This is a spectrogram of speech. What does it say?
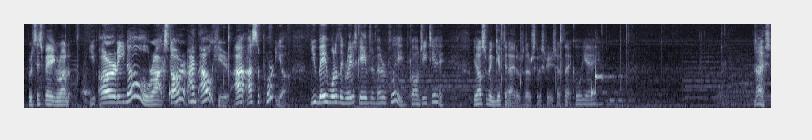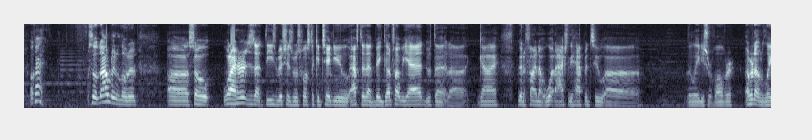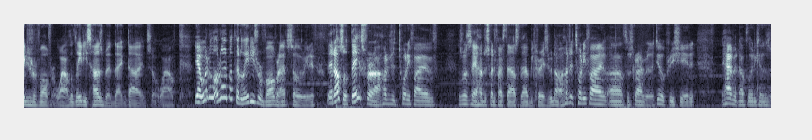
Participating run... You already know, Rockstar. I'm out here. I, I support y'all. You made one of the greatest games I've ever played, called GTA. You've also been gifted items. I'm just going to screenshot that. Cool, yay. Nice. Okay. So now we're gonna load in. Uh, so what I heard is that these missions were supposed to continue after that big gunfight we had with that uh, guy. We're gonna find out what actually happened to uh, the lady's revolver. Oh, not the lady's revolver. Wow, the lady's husband that died. So wow. Yeah, we're gonna learn about the lady's revolver. That's gonna do. And also, thanks for 125. I was to say 125,000. That'd be crazy, but no, 125 uh, subscribers. I do appreciate it. I haven't uploaded because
